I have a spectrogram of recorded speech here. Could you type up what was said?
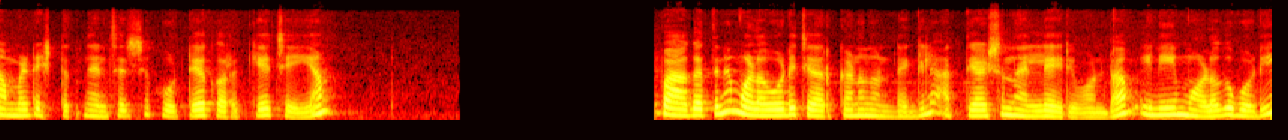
നമ്മുടെ ഇഷ്ടത്തിനനുസരിച്ച് കൂട്ടുകയോ കുറയ്ക്കുകയോ ചെയ്യാം. പാകത്തിന് മുളക് പൊടി ചേർക്കണമെന്നുണ്ടെങ്കിൽ അത്യാവശ്യം നല്ല എരിവുണ്ടാവും. ഇനി ഈ മുളക് പൊടി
